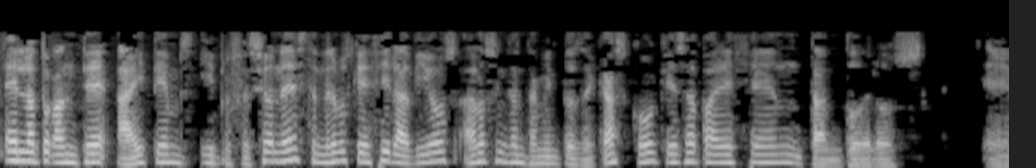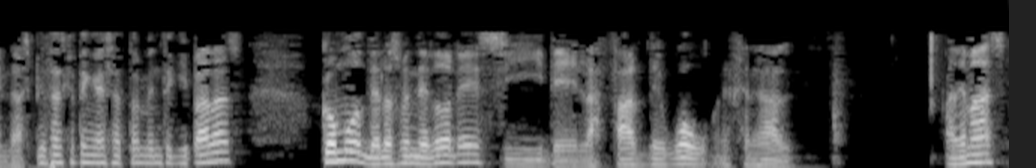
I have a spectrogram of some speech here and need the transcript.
En lo tocante a ítems y profesiones, tendremos que decir adiós a los encantamientos de casco que desaparecen tanto de los las piezas que tengáis actualmente equipadas como de los vendedores y de la FAD de WoW en general. Además,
